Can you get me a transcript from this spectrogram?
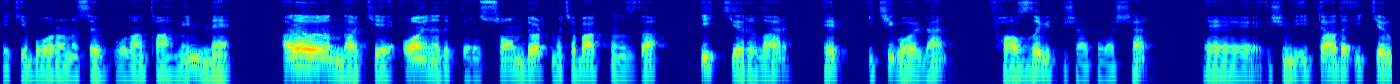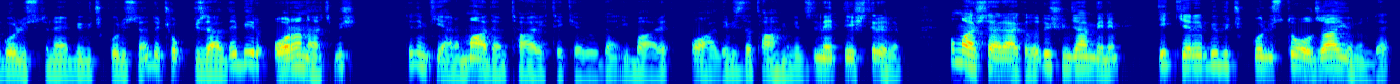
Peki bu orana sebep olan tahmin ne? Aralarındaki oynadıkları son 4 maça baktığınızda ilk yarılar hep 2 golden fazla bitmiş arkadaşlar. Ee, şimdi iddiada ilk yarı gol üstüne, 1.5 gol üstüne de çok güzel de bir oran açmış. Dedim ki yani madem tarih tekerrürden ibaret o halde biz de tahminimizi netleştirelim. Bu maçla alakalı düşüncem benim ilk yarı bir buçuk gol üstü olacağı yönünde.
